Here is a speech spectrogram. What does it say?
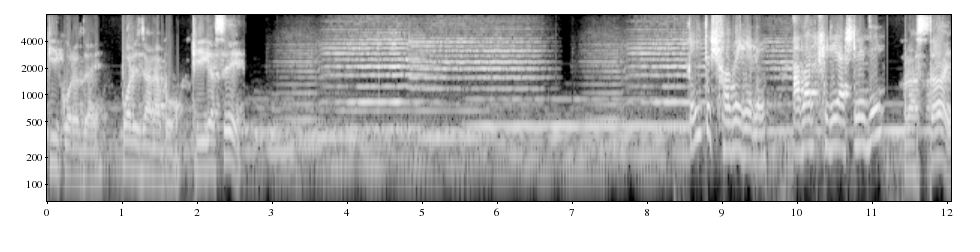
কি করা যায়, পরে জানাব। ঠিক আছে? সবে গেলে। আবার ফিরে আসলে যে? রাস্তায়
